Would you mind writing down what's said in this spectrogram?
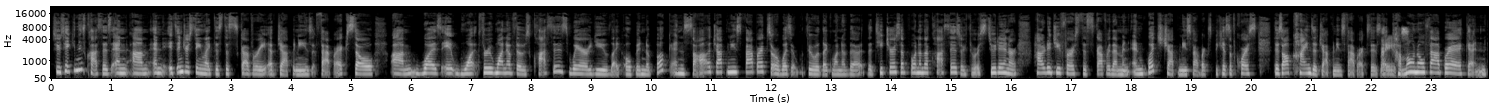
so you're taking these classes and um and it's interesting like this discovery of japanese fabric. So um was it what through one of those classes where you like opened a book and saw japanese fabrics or was it through like one of the the teachers of one of the classes or through a student or how did you first discover them and, and which Japanese fabrics? Because of course there's all kinds of Japanese fabrics. There's right. like kimono fabric and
